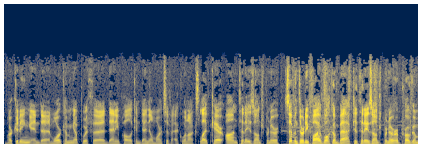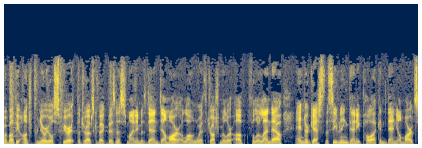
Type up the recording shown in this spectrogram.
Marketing and uh, more coming up with uh, Danny Pollock and Daniel Martz of Equinoxe LifeCare on today's Entrepreneur. 735, welcome back to today's Entrepreneur, a program about the entrepreneurial spirit that drives Quebec business. My name is Dan Delmar, along with Josh Miller of Fuller Landau, and our guests this evening, Danny Pollock and Daniel Martz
